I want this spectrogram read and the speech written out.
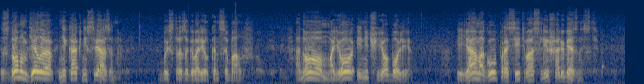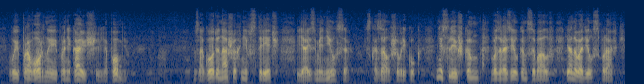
«С домом дело никак не связано», — быстро заговорил Концебалов. «Оно мое и ничье более, и я могу просить вас лишь о любезности. Вы проворные и проникающие, я помню. За годы наших невстреч я изменился», — сказал Шеврикук. «Не слишком», — возразил Концебалов. «Я наводил справки.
